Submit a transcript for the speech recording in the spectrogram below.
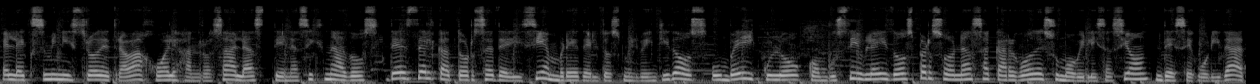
El ex ministro de Trabajo Alejandro Salas tiene asignados desde el 14 de diciembre del 2022 un vehículo, combustible y dos personas a cargo de su movilización de seguridad.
